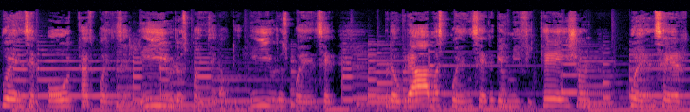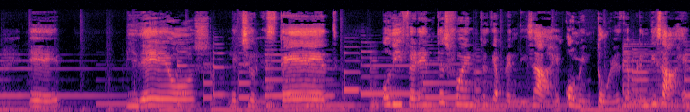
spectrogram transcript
pueden ser podcasts, pueden ser libros, pueden ser audiolibros, pueden ser programas, pueden ser gamification, pueden ser eh, videos, lecciones TED, o diferentes fuentes de aprendizaje o mentores de aprendizaje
